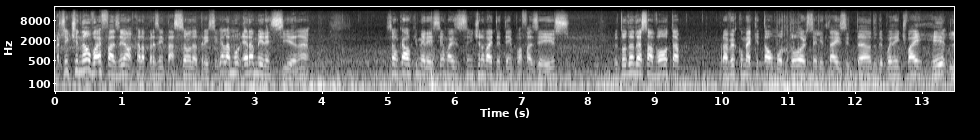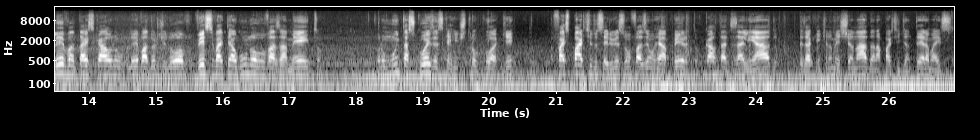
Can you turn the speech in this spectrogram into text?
A gente não vai fazer aquela apresentação da 35. Ela era merecia, né? Isso é um carro que merecia, mas a gente não vai ter tempo para fazer isso. Eu tô dando essa volta para ver como é que tá o motor, se ele tá hesitando. Depois a gente vai levantar esse carro no elevador de novo, ver se vai ter algum novo vazamento. Foram muitas coisas que a gente trocou aqui. Faz parte do serviço, vamos fazer um reaperto. O carro está desalinhado, apesar que a gente não mexeu nada na parte dianteira, mas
